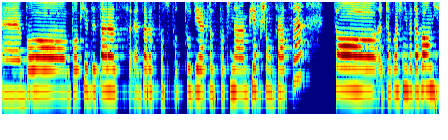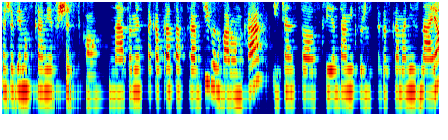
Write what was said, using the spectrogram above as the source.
E, bo, bo kiedy zaraz, zaraz po studiach rozpoczynałam pierwszą pracę, to, to właśnie wydawało mi się, że wiem o Scrumie wszystko. Natomiast taka praca w prawdziwych warunkach i często z klientami, którzy z tego Scruma nie znają,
